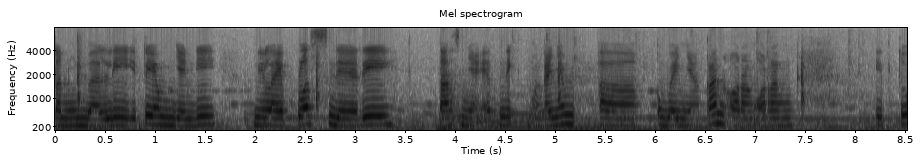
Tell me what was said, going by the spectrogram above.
tenun Bali. Itu yang menjadi nilai plus dari tasnya etnik. Makanya uh, kebanyakan orang-orang itu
